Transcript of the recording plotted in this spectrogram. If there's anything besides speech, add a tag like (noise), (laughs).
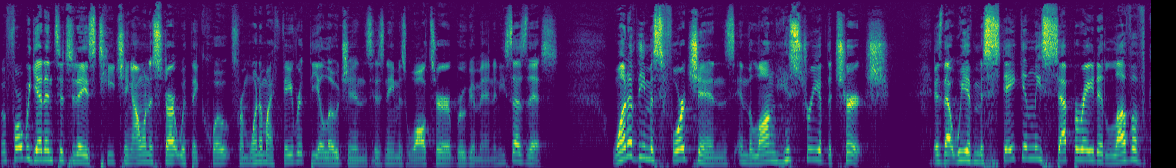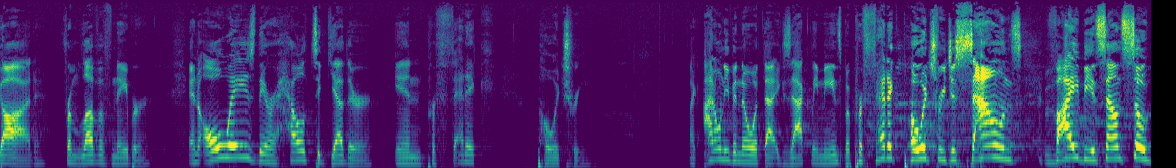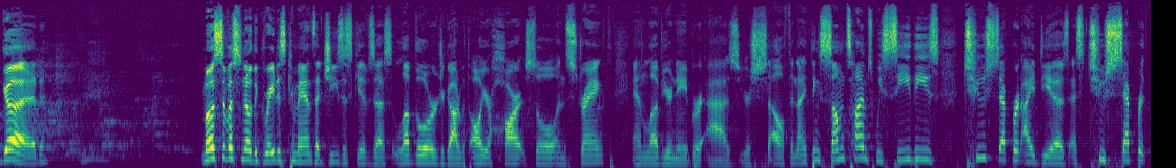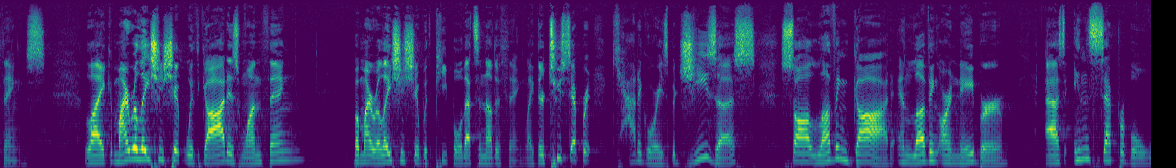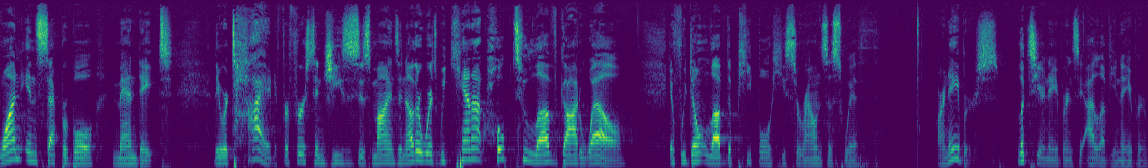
Before we get into today's teaching, I want to start with a quote from one of my favorite theologians. His name is Walter Brueggemann, and he says this One of the misfortunes in the long history of the church is that we have mistakenly separated love of God from love of neighbor, and always they are held together in prophetic poetry. Like, I don't even know what that exactly means, but prophetic poetry just sounds vibey. It sounds so good. Most of us know the greatest commands that Jesus gives us love the Lord your God with all your heart, soul, and strength, and love your neighbor as yourself. And I think sometimes we see these two separate ideas as two separate things. Like, my relationship with God is one thing, but my relationship with people, that's another thing. Like, they're two separate categories. But Jesus saw loving God and loving our neighbor as inseparable, one inseparable mandate. They were tied for first in Jesus' minds. In other words, we cannot hope to love God well if we don't love the people he surrounds us with, our neighbors. Look to your neighbor and say, I love you, neighbor.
